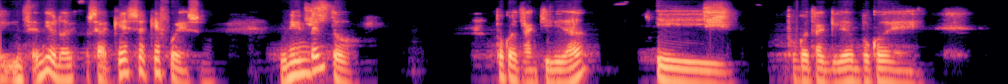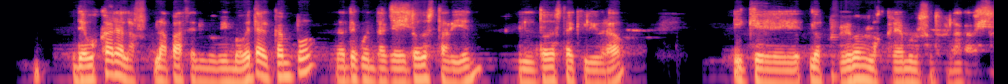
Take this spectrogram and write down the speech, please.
incendio, o sea, ¿qué, ¿qué fue eso? ¿Un invento? Un poco de tranquilidad y un poco de tranquilidad, un poco de, de buscar a la, paz en uno mismo. Vete al campo, date cuenta que todo está bien, que todo está equilibrado y que los problemas los creamos nosotros en la cabeza.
